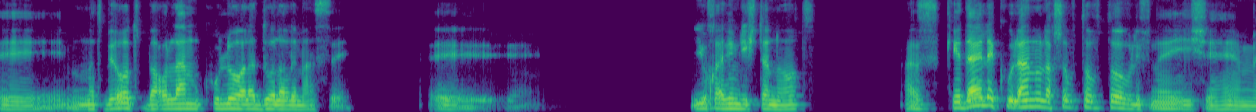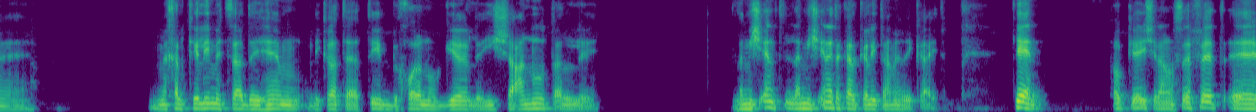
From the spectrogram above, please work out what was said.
המטבעות בעולם כולו על הדולר למעשה, יהיו חייבים להשתנות, אז כדאי לכולנו לחשוב טוב טוב לפני שהם אה, מכלכלים את צעדיהם לקראת העתיד בכל הנוגע להישענות על אה, למשענת, למשענת הכלכלית האמריקאית. כן, אוקיי, שאלה נוספת. אה,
